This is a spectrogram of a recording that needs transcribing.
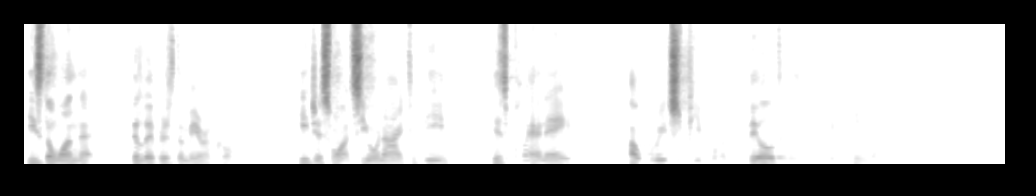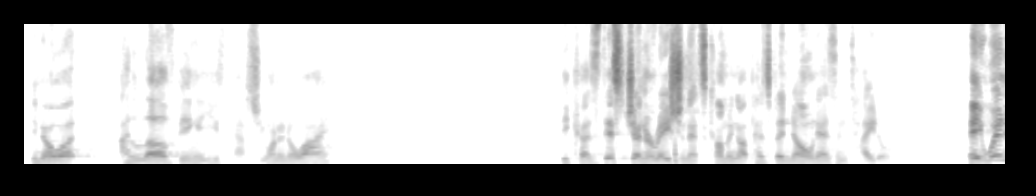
He's the one that delivers the miracle. He just wants you and I to be His plan A to help reach people and build the kingdom. You know what? I love being a youth pastor. You want to know why? Because this generation that's coming up has been known as entitled. They win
